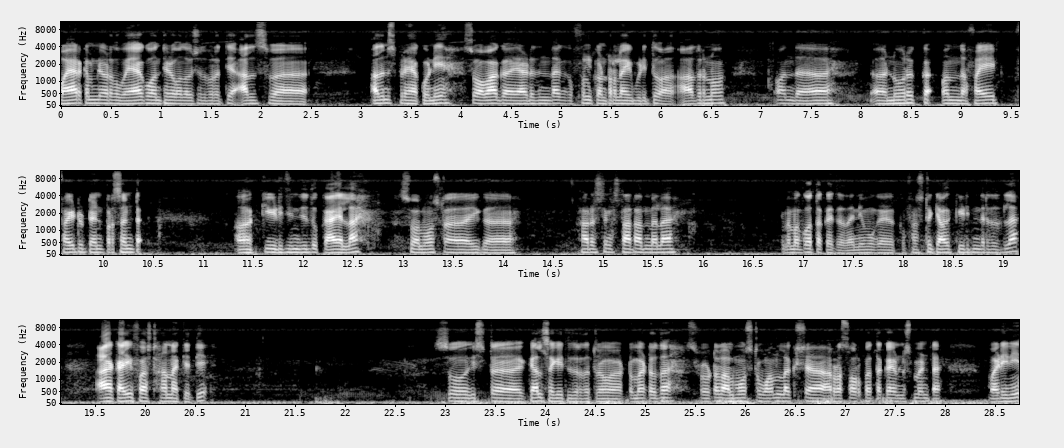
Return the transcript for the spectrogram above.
ಬಾಯರ್ ಕಂಪ್ನಿಯವ್ರದ್ದು ವಯಾಗೋ ಅಂತೇಳಿ ಒಂದು ಔಷಧ ಬರುತ್ತೆ. ಅದು ಸ್ವ, ಅದನ್ನು ಸ್ಪ್ರೇ ಹಾಕ್ಕೊಂಡು. ಸೊ ಅವಾಗ ಎರಡು ದಿನದಾಗ ಫುಲ್ ಕಂಟ್ರೋಲ್ ಆಗಿಬಿಡ್ತು. ಆದ್ರೂ ಒಂದು ನೂರಕ್ಕೆ, ಒಂದು five five to ten percent ಕೀಡಿ ತಿಂದಿದ್ದು ಕಾಯಲ್ಲ. ಸೊ ಆಲ್ಮೋಸ್ಟ್ ಈಗ ಹಾರ್ವೆಸ್ಟಿಂಗ್ ಸ್ಟಾರ್ಟ್ ಆದಮೇಲೆ ನಮಗೆ ಗೊತ್ತಾಕೈತದ, ನಿಮಗೆ ಫಸ್ಟಿಗೆ ಯಾವ್ದು ಕೀಡಿ ತಿಂದಿರ್ತದಲ್ಲ ಆ ಕಾಯಿ ಫಸ್ಟ್ ಹಾನ್ ಆಕೈತಿ. ಸೊ ಇಷ್ಟು ಕೆಲಸ ಆಗೈತಿ ಇದ್ರದ್ದು ಟೊ- ಟೊಮೆಟೊದ ಟೋಟಲ್ ಆಲ್ಮೋಸ್ಟ್ ಒಂದು ಲಕ್ಷ ಅರವತ್ತು ಸಾವಿರ ರೂಪಾಯಿ ತನಕ ಇನ್ವೆಸ್ಟ್ಮೆಂಟ್ ಮಾಡೀನಿ.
